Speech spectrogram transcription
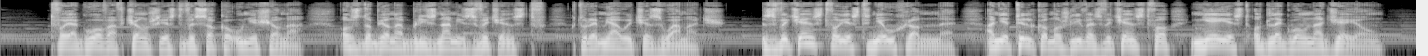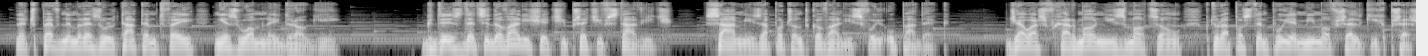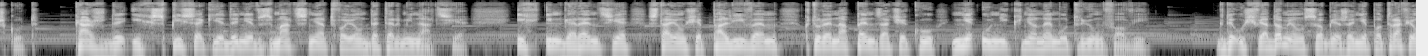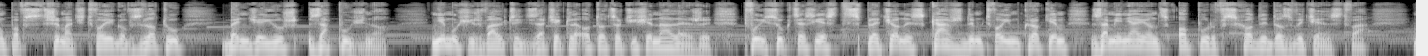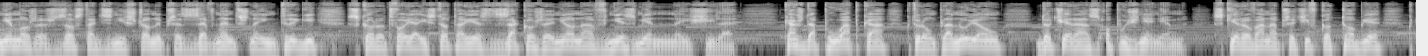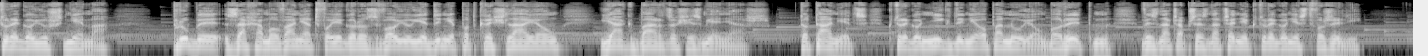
Twoja głowa wciąż jest wysoko uniesiona, ozdobiona bliznami zwycięstw, które miały cię złamać. Zwycięstwo jest nieuchronne, a nie tylko możliwe zwycięstwo nie jest odległą nadzieją, lecz pewnym rezultatem Twej niezłomnej drogi. Gdy zdecydowali się Ci przeciwstawić, sami zapoczątkowali swój upadek. Działasz w harmonii z mocą, która postępuje mimo wszelkich przeszkód. Każdy ich spisek jedynie wzmacnia Twoją determinację. Ich ingerencje stają się paliwem, które napędza Cię ku nieuniknionemu triumfowi. Gdy uświadomią sobie, że nie potrafią powstrzymać Twojego wzlotu, będzie już za późno. Nie musisz walczyć zaciekle o to, co Ci się należy. Twój sukces jest spleciony z każdym Twoim krokiem, zamieniając opór w schody do zwycięstwa. Nie możesz zostać zniszczony przez zewnętrzne intrygi, skoro Twoja istota jest zakorzeniona w niezmiennej sile. Każda pułapka, którą planują, dociera z opóźnieniem, skierowana przeciwko Tobie, którego już nie ma. Próby zahamowania Twojego rozwoju jedynie podkreślają, jak bardzo się zmieniasz. To taniec, którego nigdy nie opanują, bo rytm wyznacza przeznaczenie, którego nie stworzyli.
